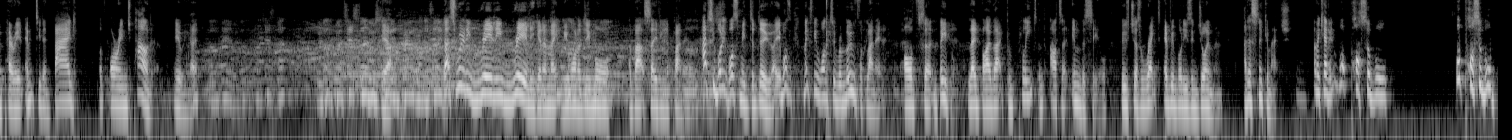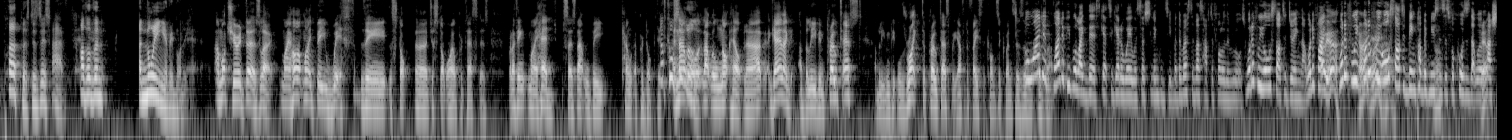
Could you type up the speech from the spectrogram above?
Perry and emptied a bag of orange powder. Here we go. Yeah. That's really, really, really going to make me want to do more about saving the planet. Actually, what it wants me to do, it was, makes me want to remove the planet of certain people, led by that complete and utter imbecile who's just wrecked everybody's enjoyment at a snooker match. Hmm. I mean, Kevin, what possible, what possible purpose does this have other than annoying everybody? I'm not sure it does. Look, my heart might be with the, the stop, uh, Just Stop Oil protesters, but I think my head says that will be counterproductive. Of course and that it will. That will not help. Now, again, I, I believe in protest. I believe in people's right to protest, but you have to face the consequences of, Well, why of do that. why do people like this get to get away with such delinquency, but the rest of us have to follow the rules? What if we all started doing that? What if I? Oh, yeah. What if we? I what if we all started being public nuisances oh. for causes that we're Yeah. passionate?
